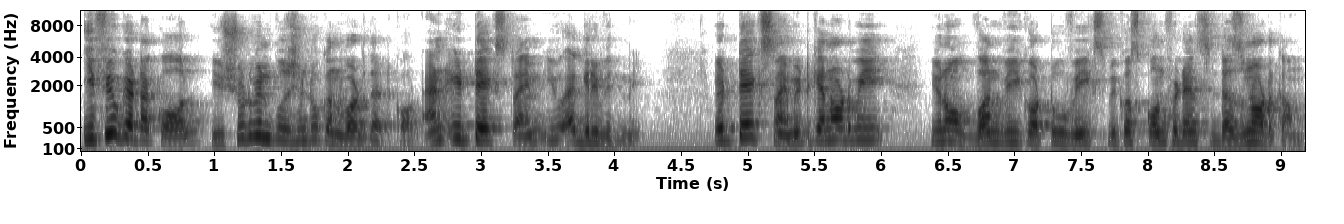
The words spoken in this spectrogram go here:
if you get a call you should be in position to convert that call. And it takes time. You agree with me. It takes time. It cannot be you know one week or two weeks because confidence does not come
